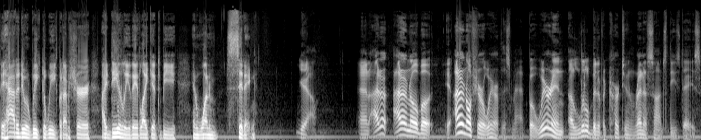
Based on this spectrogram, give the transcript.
they had to do it week to week, but I'm sure ideally they'd like it to be in one sitting. Yeah, and I don't I don't know about I don't know if you're aware of this, Matt, but we're in a little bit of a cartoon renaissance these days.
